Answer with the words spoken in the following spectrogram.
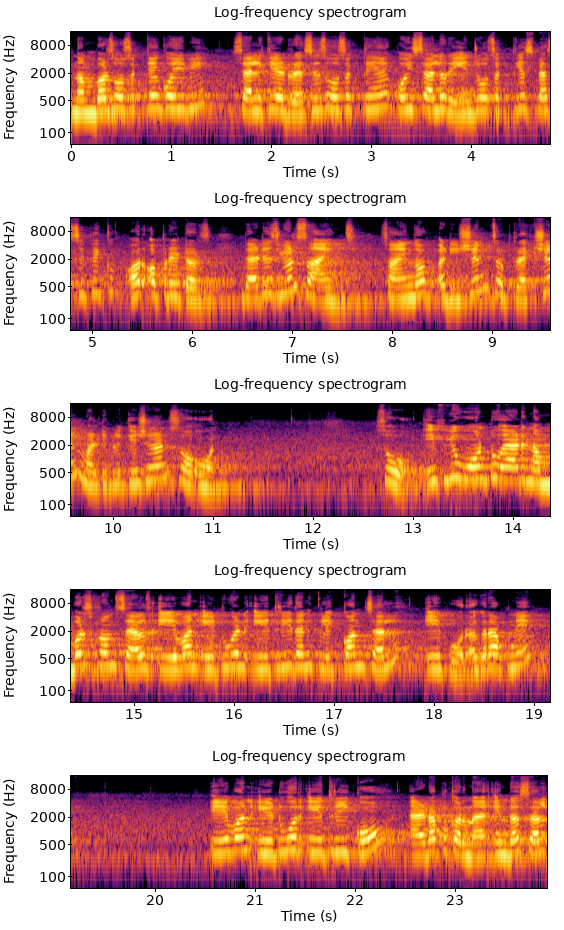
नंबर्स हो सकते हैं कोई भी सेल के एड्रेसेस हो सकते हैं, कोई सेल रेंज हो सकती है स्पेसिफिक और operators that is your signs signs of addition subtraction multiplication and so on so if you want to add numbers from cells a1 a2 and a3 then click on cell a4 अगर आपने a1 a2 और a3 को एड अप करना है in the cell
